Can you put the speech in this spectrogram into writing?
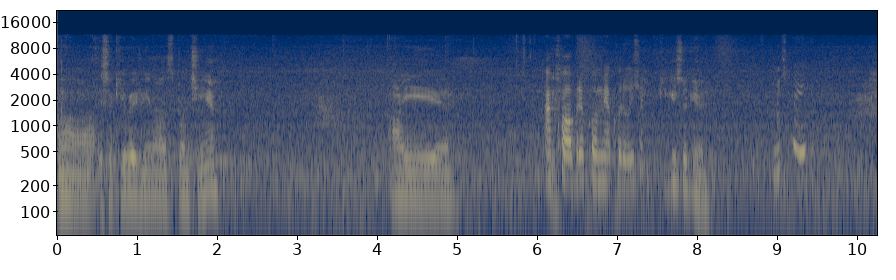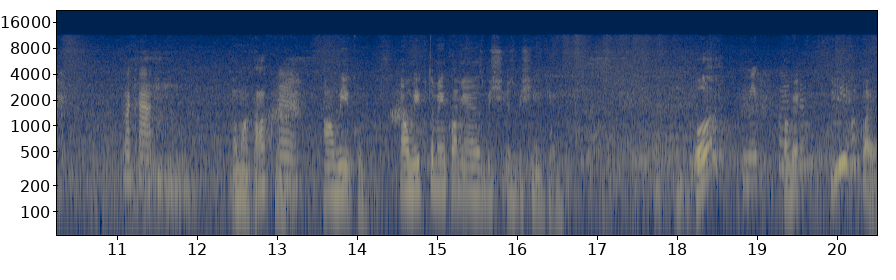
ah, isso aqui vai vir nas plantinhas. Aí. A cobra come a coruja. O que, que é isso aqui? Não sei. Macaco. É um macaco? É. Ah, o mico. Ah, o mico também come os bichinhos, os bichinhos aqui, ó. Ô! Mico Come... come. Ih, rapaz.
